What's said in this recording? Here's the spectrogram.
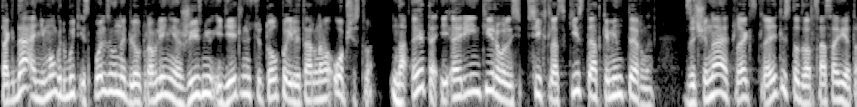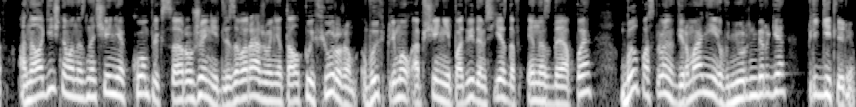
Тогда они могут быть использованы для управления жизнью и деятельностью толпы элитарного общества. На это и ориентировались психтроцкисты от Коминтерна – зачинает проект строительства Дворца Советов. Аналогичного назначения комплекс сооружений для завораживания толпы фюрером в их прямом общении под видом съездов НСДАП был построен в Германии в Нюрнберге при Гитлере.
